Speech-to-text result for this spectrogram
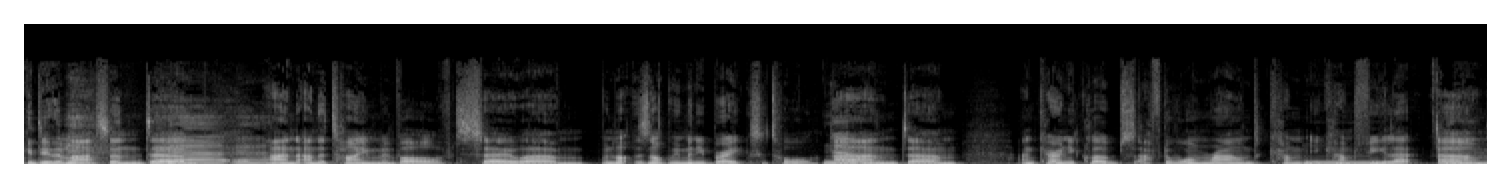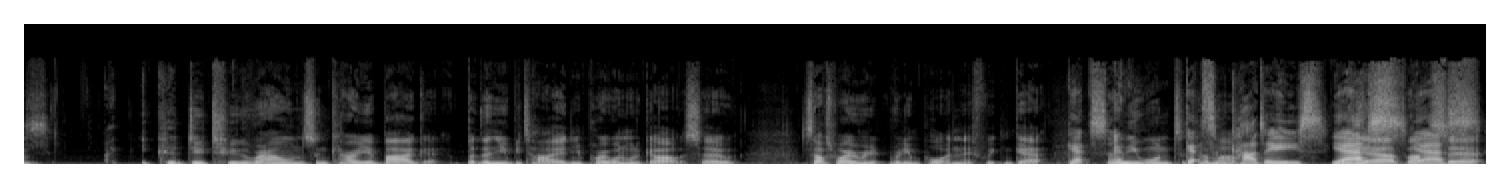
can do the maths and um, yeah, yeah. and and the time involved. So um, we're not there's not going to be many breaks at all. No. And um, and carrying your clubs after one round can you can feel it. Um, yes. You could do two rounds and carry your bag, but then you'd be tired and you probably wouldn't want to go out. So so that's why it's really important if we can get Get some anyone to get come some up. caddies. Yes. yeah, that's yes. it.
